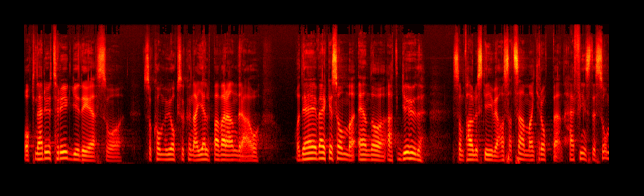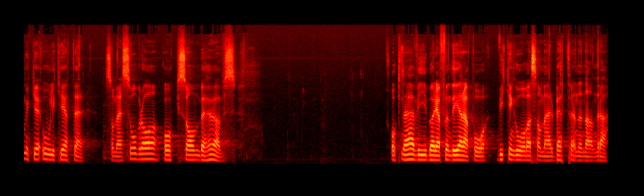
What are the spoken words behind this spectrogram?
Och när du är trygg i det så, så kommer vi också kunna hjälpa varandra. Och, och det verkar som ändå att Gud, som Paulus skriver, har satt samman kroppen. Här finns det så mycket olikheter som är så bra och som behövs. Och när vi börjar fundera på vilken gåva som är bättre än den andra,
